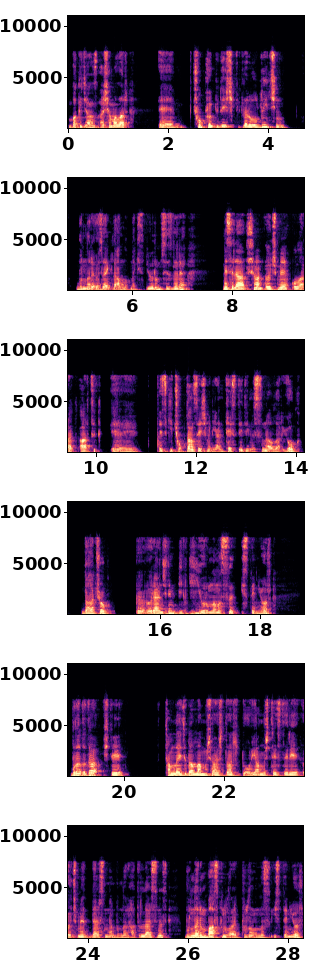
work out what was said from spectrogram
bakacağınız aşamalar e, çok köklü değişiklikler olduğu için bunları özellikle anlatmak istiyorum sizlere. Mesela şu an ölçme olarak artık e, eski çoktan seçmeli yani test dediğimiz sınavlar yok. Daha çok e, öğrencinin bilgiyi yorumlaması isteniyor. Burada da işte tanımlayıcı dallanmış ağaçlar, doğru yanlış testleri, ölçme dersinden bunları hatırlarsınız. Bunların baskın olarak kullanılması isteniyor.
